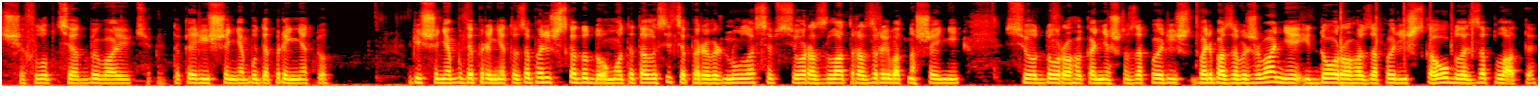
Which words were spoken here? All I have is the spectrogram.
Ще хлопці відбивають. Таке рішення буде прийнято. Рішення буде прийнято. Запорізька додому. От ця лисиця перевернулася, все, розлад, розрив отношений. Все дорого, звісно, Запоріж... боротьба за виживання і дорого Запорізька область заплати.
